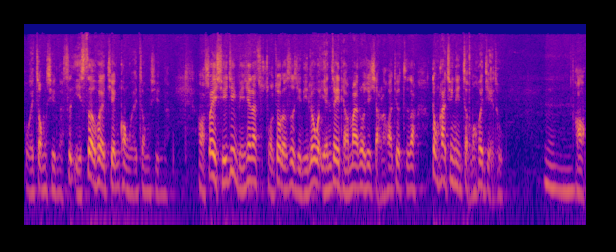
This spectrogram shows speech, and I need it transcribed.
为中心了，是以社会监控为中心了。哦，所以习近平现在所做的事情，你如果沿这一条脉络去想的话，就知道动态清零怎么会解除。嗯，好，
